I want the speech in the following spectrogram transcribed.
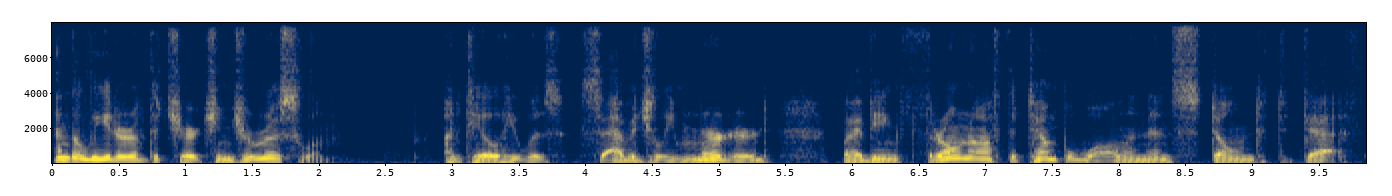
and the leader of the church in Jerusalem, until he was savagely murdered by being thrown off the temple wall and then stoned to death.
